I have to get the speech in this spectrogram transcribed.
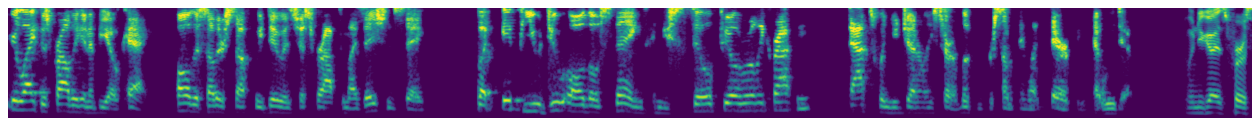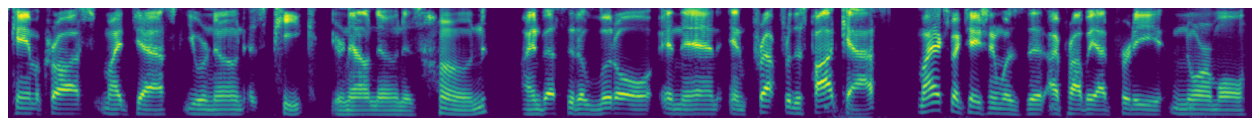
your life is probably going to be okay. All this other stuff we do is just for optimization's sake. But if you do all those things and you still feel really crappy, that's when you generally start looking for something like therapy that we do. When you guys first came across my desk, you were known as Peak. You're now known as Hone. I invested a little and then in prep for this podcast, my expectation was that I probably had pretty normal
